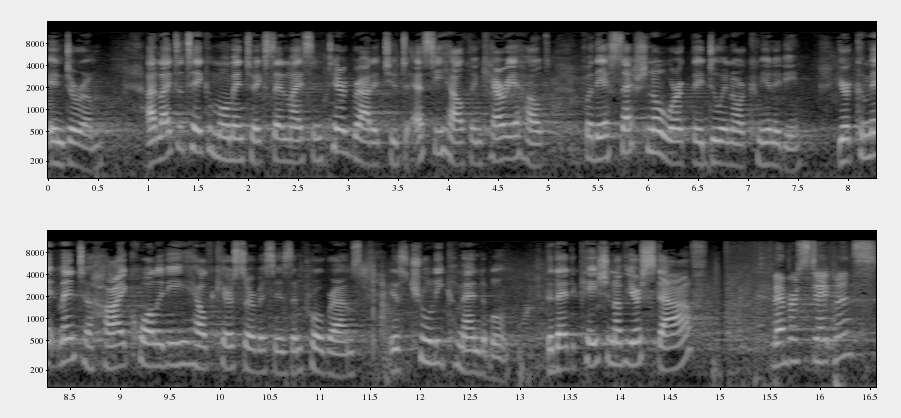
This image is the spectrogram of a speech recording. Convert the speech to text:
in Durham. I'd like to take a moment to extend my sincere gratitude to SE Health and Carea Health for the exceptional work they do in our community. Your commitment to high-quality healthcare services and programs is truly commendable. The dedication of your staff. Member statements.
